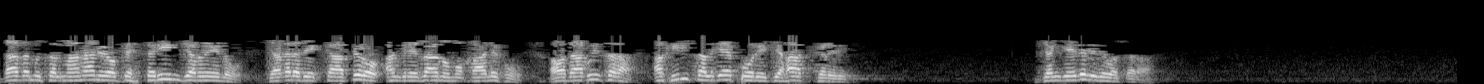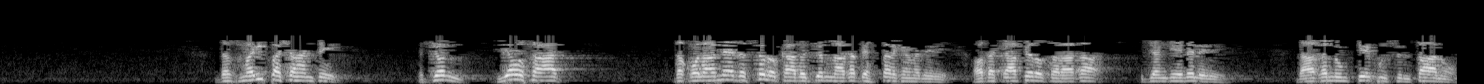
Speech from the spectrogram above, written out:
دا د مسلمانانو یو بهترین جرنیل و چې هغه د کافرو انګریزانو مخالف و او د هغوی سره اخري سلګۍ پورې جهاد کړی دی جنګېدلی دی ورسره د زمری په شان دی جون یو ساعت د غلامۍ د سلو کالو جون هغه بهتر ګڼلی دی او د کافرو سره هغه جنګېدلی دی د هغه نوم ټیپو سلطان و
